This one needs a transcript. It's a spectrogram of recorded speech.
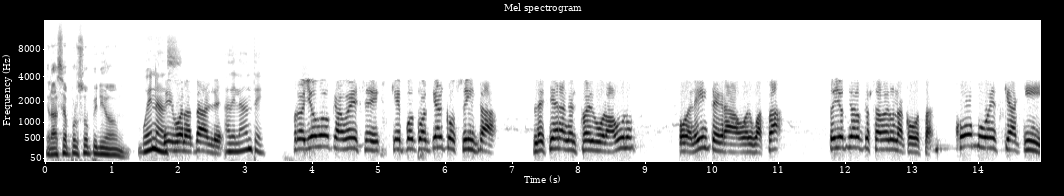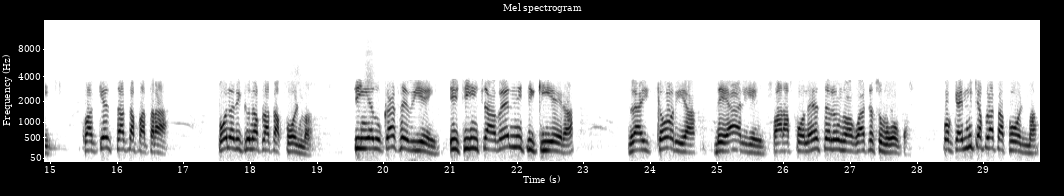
Gracias por su opinión. Buenas. Sí, buenas tardes. Adelante. Pero yo veo que a veces que por cualquier cosita le cierran el Facebook a uno, o el Integra, o el WhatsApp. Entonces yo quiero que saber una cosa. ¿Cómo es que aquí cualquier salta para atrás pone de que una plataforma sin educarse bien y sin saber ni siquiera la historia de alguien para ponérselo en aguarse a su boca? Porque hay muchas plataformas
